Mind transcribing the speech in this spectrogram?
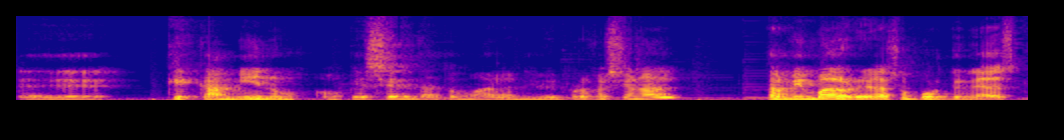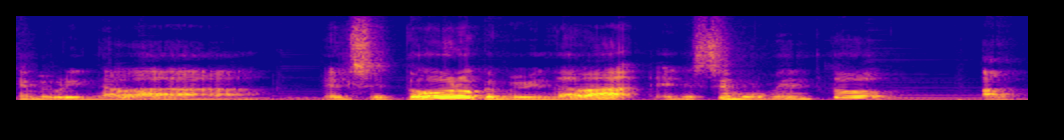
eh, qué camino o qué senda tomar a nivel profesional, también valoré las oportunidades que me brindaba el sector o que me brindaba en ese momento a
